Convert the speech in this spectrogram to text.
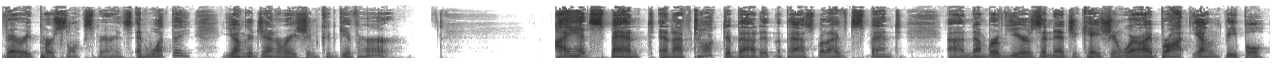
very personal experience, and what the younger generation could give her. I had spent, and I've talked about it in the past, but I've spent a number of years in education where I brought young people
